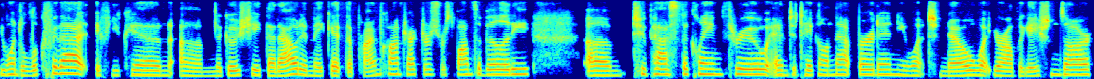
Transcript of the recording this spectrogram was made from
you want to look for that, if you can um, negotiate that out and make it the prime contractor's responsibility um, to pass the claim through and to take on that burden, you want to know what your obligations are.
